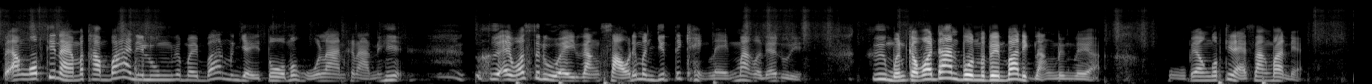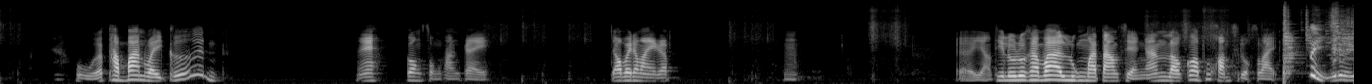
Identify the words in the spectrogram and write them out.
ไปเอางบที่ไหนมาทำบ้านดิลุงทำไมบ้านมันใหญ่โตมโหฬารขนาดนี้ก็คือไอ้วัสดุไอ้หลังเสาเนี่ยมันยึดได้แข็งแรงมากเลยเนี่ยดูดิ คือเหมือนกับว่าด้านบนมันเป็นบ้านอีกหลังหนึ่งเลยอะโอ้ไปเอางบที่ไหนสร้างบ้านเนี่ยโอ้โหแล้วทำบ้านไวเกินไงกล้องส่งทางไกลจะเอาไปทำไมครับอเอออย่างที่รู้ๆครับว่าลุงมาตามเสียงงั้น เราก็เพื่อความสะดวกสบายตีเลย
